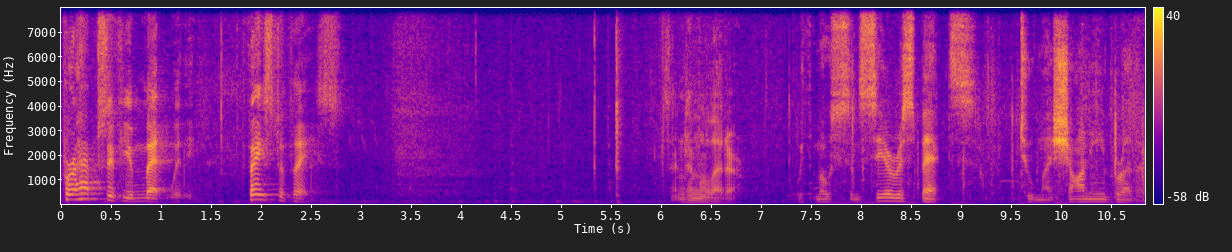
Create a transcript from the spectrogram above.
Perhaps if you met with him, face to face. Send him a letter. With most sincere respects to my Shawnee brother,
